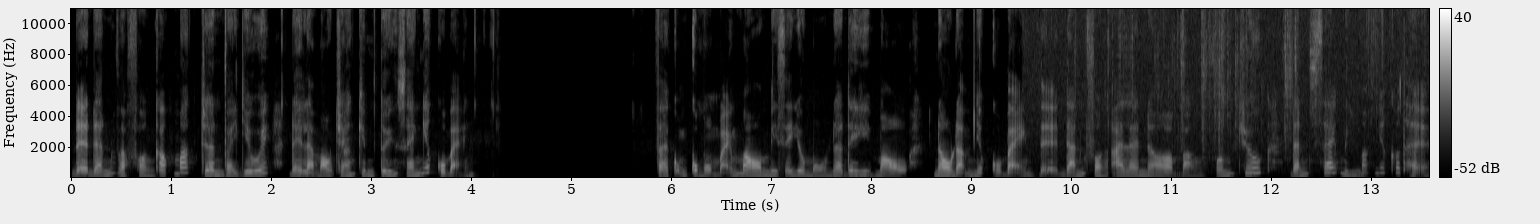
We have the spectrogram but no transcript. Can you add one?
để đánh vào phần góc mắt trên và dưới. Đây là màu trắng kim tuyến sáng nhất của bản. Và cũng cùng một bản màu, mi sẽ dùng màu Nuddy, màu nâu đậm nhất của bạn để đánh phần eyeliner bằng phấn trước, đánh sát mi mắt nhất có thể.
